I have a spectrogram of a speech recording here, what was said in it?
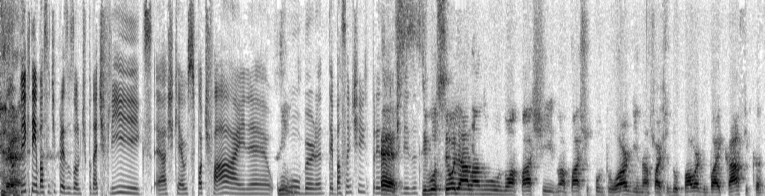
Eu vi que tem bastante empresas usando, tipo Netflix, é, acho que é o Spotify, né? O Sim. Uber, né? Tem bastante empresa é, que utiliza. Se você olhar lá no, no Apache, no Apache.org, na parte do Powered by Kafka,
